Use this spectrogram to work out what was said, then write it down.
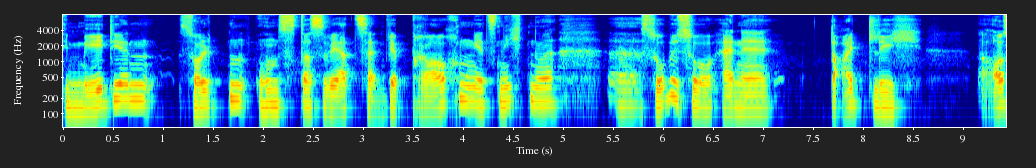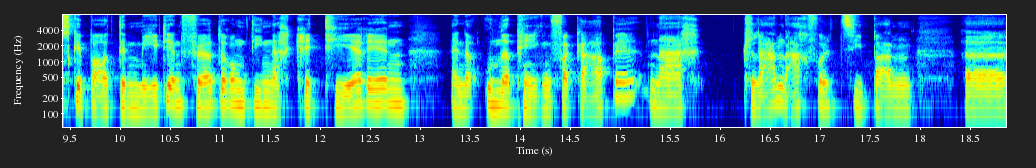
Die Medien sollten uns das wert sein. Wir brauchen jetzt nicht nur äh, sowieso eine deutlich ausgebaute Medienförderung, die nach Kriterien einer unabhängigen Vergabe, nach klar nachvollziehbaren äh,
